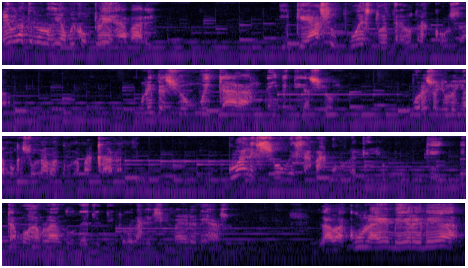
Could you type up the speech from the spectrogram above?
Es una tecnología muy compleja, Barry, y que ha supuesto, entre otras cosas, una inversión muy cara de investigación. Por eso yo lo llamo que son las vacunas más caras. ¿Cuáles son esas vacunas que, estamos hablando de este tipo de las enzimas RNA? La vacuna mRNA,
